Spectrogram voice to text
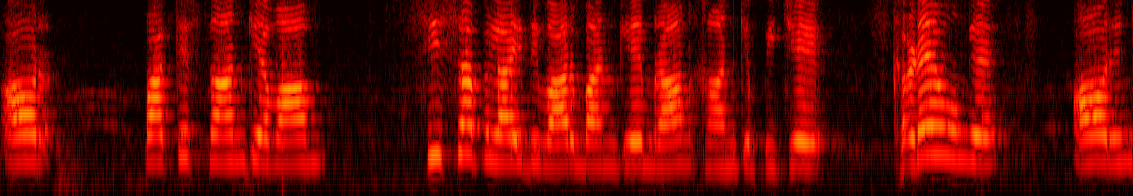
और पाकिस्तान के अवाम सीसा पिलाई दीवार बन के, इमरान खान के पीछे खड़े होंगे और इन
